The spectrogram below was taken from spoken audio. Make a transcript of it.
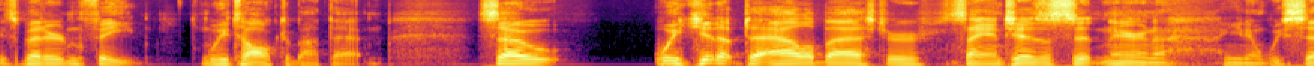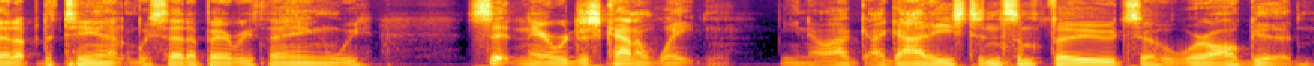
It's better than feet. We talked about that. So we get up to Alabaster. Sanchez is sitting there, and uh, you know we set up the tent, we set up everything. We sitting there, we're just kind of waiting. You know, I, I got Easton some food, so we're all good.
